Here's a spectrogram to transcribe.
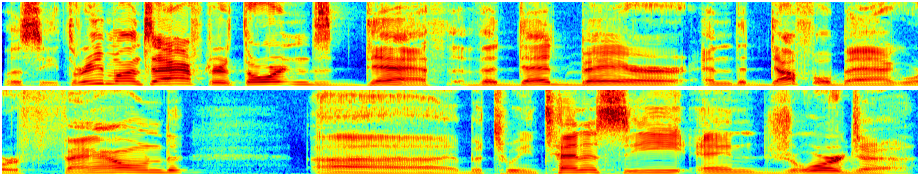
Let's see, three months after Thornton's death, the dead bear and the duffel bag were found uh, between Tennessee and Georgia.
